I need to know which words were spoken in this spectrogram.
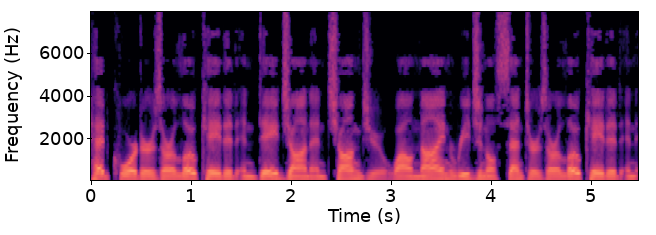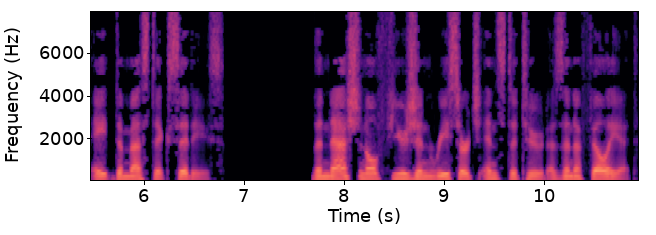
Headquarters are located in Daejeon and Cheongju while nine regional centers are located in eight domestic cities. The National Fusion Research Institute is an affiliate.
